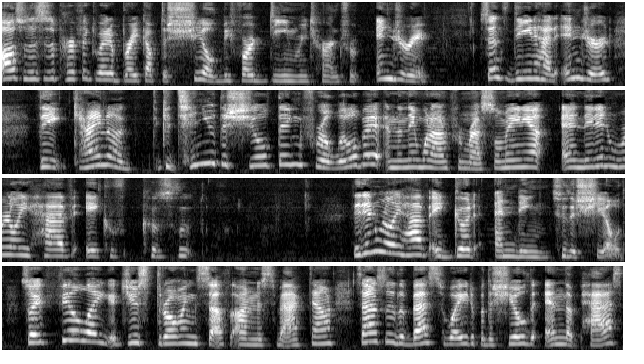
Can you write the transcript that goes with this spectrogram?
Also, this is a perfect way to break up the Shield before Dean returned from injury. Since Dean had injured, they kind of continued the Shield thing for a little bit, and then they went on from WrestleMania, and they didn't really have a they didn't really have a good ending to the Shield. So I feel like just throwing Seth on the SmackDown is honestly the best way to put the Shield in the past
